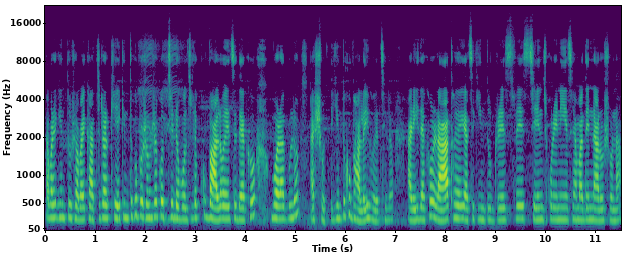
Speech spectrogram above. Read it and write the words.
তারপরে কিন্তু সবাই খাচ্ছিল আর খেয়ে কিন্তু খুব প্রশংসা করছিল, বলছিল, খুব ভালো হয়েছে দেখো বড়াগুলো। আর সত্যি কিন্তু খুব ভালোই হয়েছিল। আর এই দেখো রাত হয়ে গেছে কিন্তু, ড্রেস ফ্রেস চেঞ্জ করে নিয়েছে আমাদের নাড়ু সোনা।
